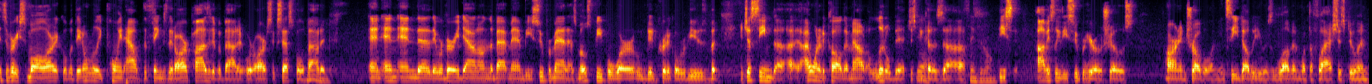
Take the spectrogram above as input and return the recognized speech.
it's a very small article but they don't really point out the things that are positive about it or are successful about mm. it and and and uh, they were very down on the Batman v Superman, as most people were who did critical reviews. But it just seemed uh, I, I, wanted to call them out a little bit, just yeah, because uh, these obviously these superhero shows aren't in trouble. I mean, CW is loving what the Flash is doing.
